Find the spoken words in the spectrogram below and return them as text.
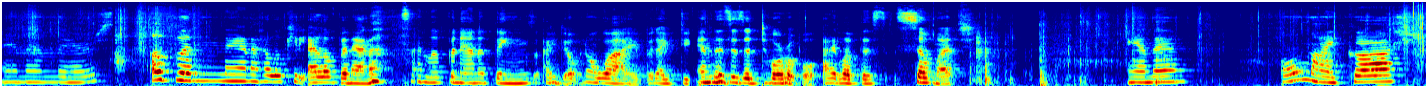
And then there's a banana Hello Kitty. I love bananas. I love banana things. I don't know why, but I do. And this is adorable. I love this so much. And then, oh my gosh,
